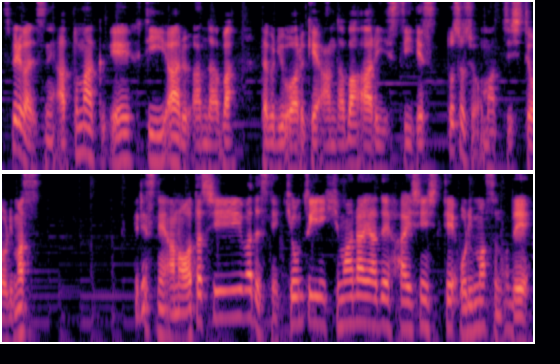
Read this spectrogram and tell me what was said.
スペルがですね、アットマーク AFTR アンダーバー、WORK アンダーバー REST です。どしどしお待ちしております。でですね、あの、私はですね、基本的にヒマラヤで配信しておりますので、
